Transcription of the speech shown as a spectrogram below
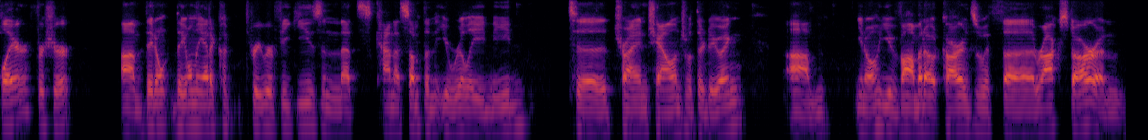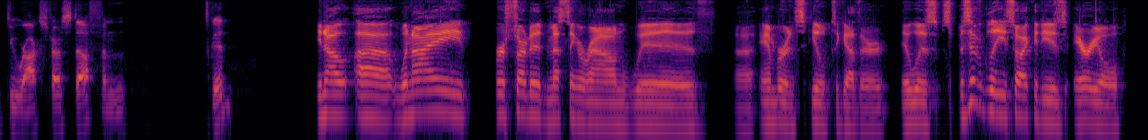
player for sure. Um, they don't. They only had a three Rafikis, and that's kind of something that you really need to try and challenge what they're doing. Um, you know, you vomit out cards with uh, Rockstar and do Rockstar stuff, and it's good. You know, uh, when I first started messing around with uh, Amber and Steel together. It was specifically so I could use Ariel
